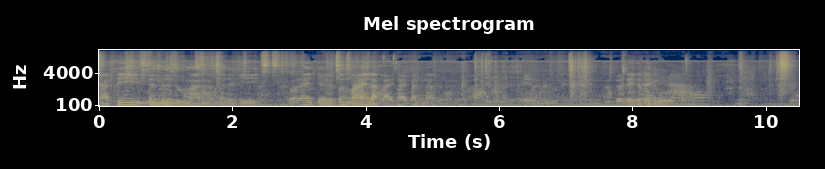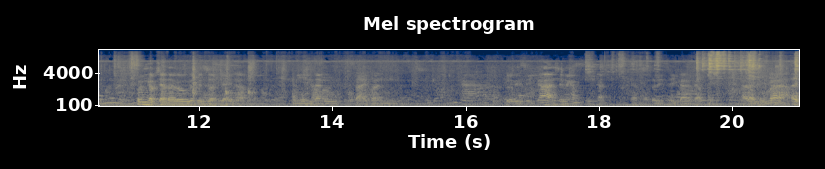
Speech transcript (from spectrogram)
จากที่เดินเดินดูมานะครับเมื่อตะกี้ก็ได้เจอต้นไม้หลากหลายสายพันธุ์นะครับเป็นส่วนใหญ่จะไปดูพึ่งกับชานโรงก็เป็นส่วนใหญ่นะครับมีทั้งสายพันธุ์เทอริซิก้าใช่ไหมครับ อริซิก้ากับอาราชิมาเอ้ย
